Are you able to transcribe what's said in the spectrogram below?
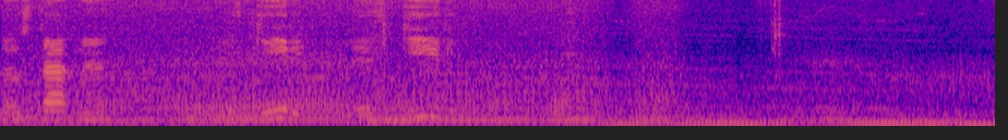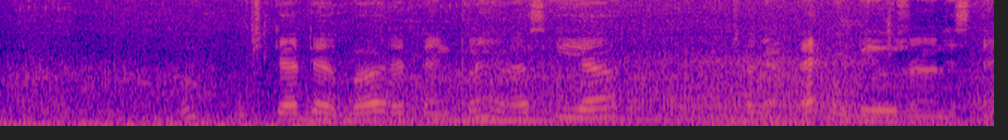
No stop, man. Let's get it. Let's get it. Ooh, what you got there, bud? That thing clean. I see y'all. I got Batmobiles around this thing.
